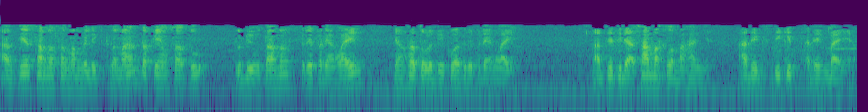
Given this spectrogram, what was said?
Artinya sama-sama memiliki kelemahan, tapi yang satu lebih utama daripada yang lain, yang satu lebih kuat daripada yang lain. Artinya tidak sama kelemahannya. Ada yang sedikit, ada yang banyak.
